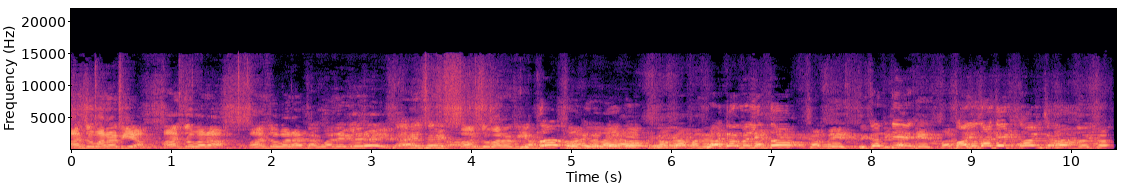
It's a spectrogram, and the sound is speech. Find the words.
पाँच सौ बारह भैया पाँच सौ बारह पाँच सौ बारह धगवा देख ले रे। पाँच सौ बारह पंद्रह क्वार्टर में लिख दो। छब्बीस इकतीस बालू का कौन चला?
